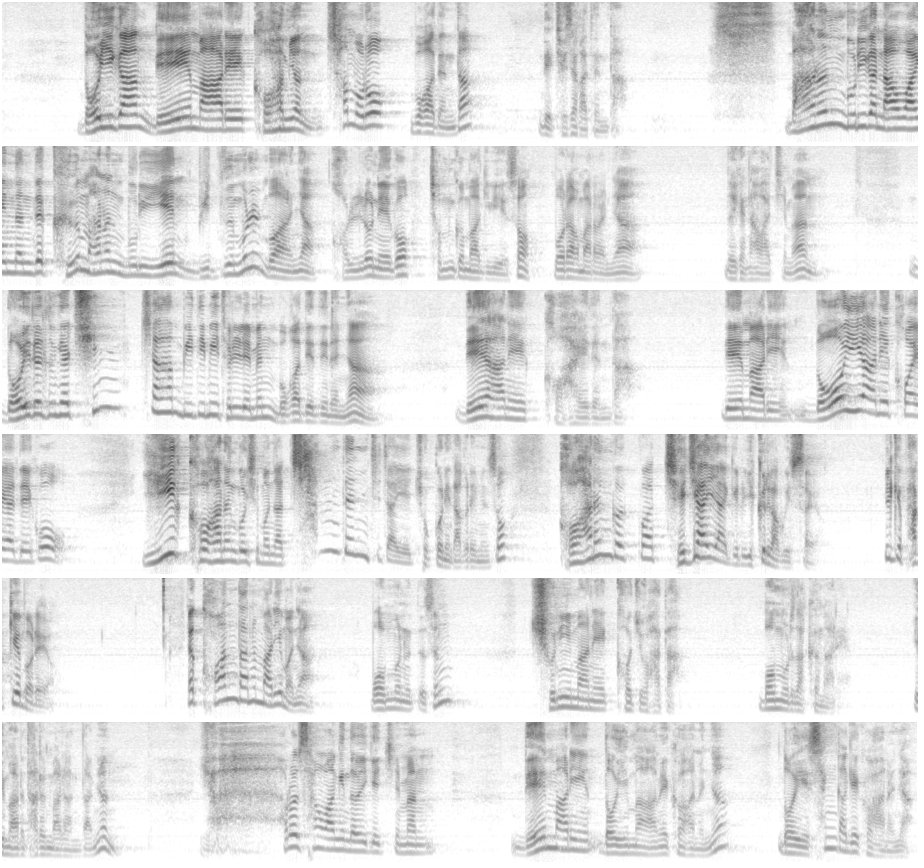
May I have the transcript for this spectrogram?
너희가 내 말에 거하면 참으로 뭐가 된다? 내 제자가 된다. 많은 무리가 나와 있는데 그 많은 무리의 믿음을 뭐 하느냐? 걸러내고 점검하기 위해서 뭐라고 말하느냐? 너희가 나왔지만 너희들 중에 진짜 믿음이 되려면 뭐가 돼야 되느냐? 내 안에 거해야 된다. 내 말이 너희 안에 거해야 되고 이 거하는 것이 뭐냐? 참된 제자의 조건이다 그러면서 거하는 것과 제자 이야기를 이끌어가고 있어요. 이렇게 바뀌어 버려요. 거한다는 말이 뭐냐? 머무는 뜻은 주님 안에 거주하다. 머무르다 그 말이에요. 이 말은 다른 말을 한다면 여러 상황이 너희겠지만 내 말이 너희 마음에 거하느냐? 너희 생각에 거하느냐?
